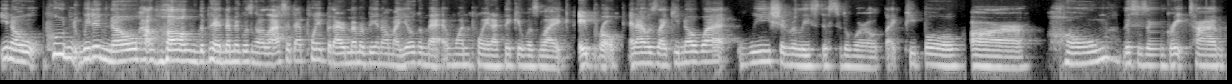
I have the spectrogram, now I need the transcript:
you know, who we didn't know how long the pandemic was going to last at that point, but I remember being on my yoga mat at one point, I think it was like April, and I was like, you know what? We should release this to the world. Like people are home. This is a great time,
